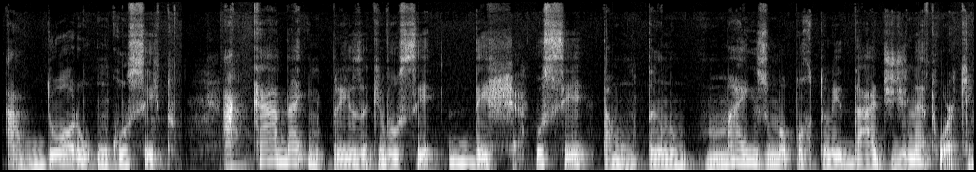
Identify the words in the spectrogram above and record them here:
adoro um conceito. A cada empresa que você deixa, você está montando mais uma oportunidade de networking.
